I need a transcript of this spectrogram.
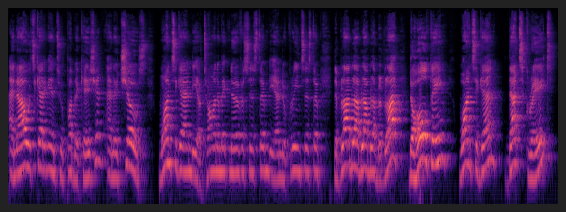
And now it's getting into publication and it shows once again the autonomic nervous system, the endocrine system, the blah, blah, blah, blah, blah, blah, the whole thing. Once again, that's great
